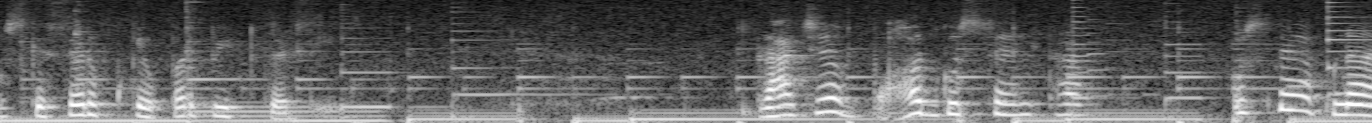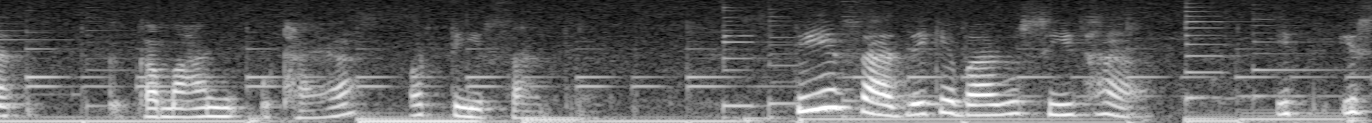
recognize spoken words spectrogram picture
उसके सिर के ऊपर बीट कर दी। राजा बहुत गुस्सेल था। उसने अपना कमान उठाया और तीर साध दिया तीर साधने के बाद वो सीधा इस, इस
